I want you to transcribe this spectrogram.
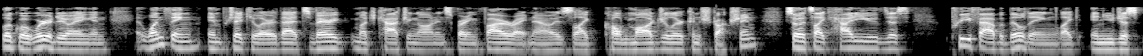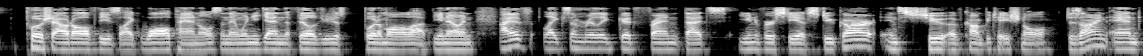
look what we're doing. And one thing in particular that's very much catching on and spreading fire right now is like called modular construction. So it's like, how do you just prefab a building like and you just push out all of these like wall panels and then when you get in the field you just put them all up you know? And i have like some really good friend that's university of stuttgart institute of computational design and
